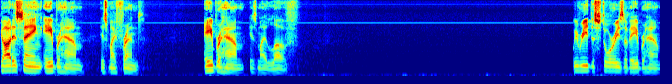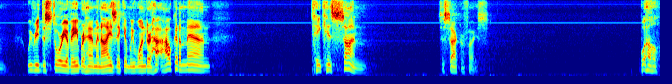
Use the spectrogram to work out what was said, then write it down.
God is saying, Abraham is my friend. Abraham is my love. We read the stories of Abraham. We read the story of Abraham and Isaac, and we wonder how, how could a man take his son to sacrifice? Well,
